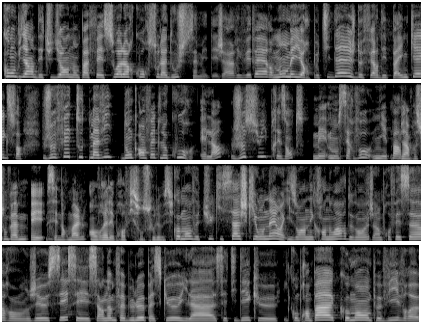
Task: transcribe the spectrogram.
combien d'étudiants n'ont pas fait soit leur cours sous la douche, ça m'est déjà arrivé de faire mon meilleur petit-déj, de faire des pancakes, enfin, je fais toute ma vie. Donc en fait, le cours est là, je suis présente, mais mon cerveau n'y est pas. J'ai l'impression quand même, et c'est normal, en vrai, les profs ils sont saoulés aussi. Comment veux-tu qu'ils sachent qui on est Ils ont un écran noir devant eux. J'ai un professeur en GEC. C'est un homme fabuleux parce que il a cette idée que il comprend pas comment on peut vivre euh,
